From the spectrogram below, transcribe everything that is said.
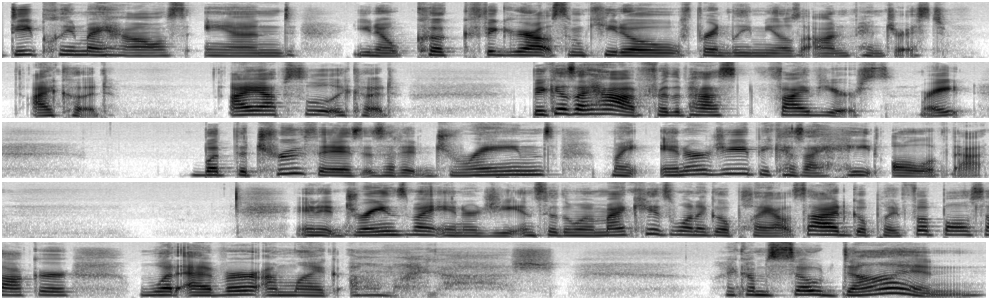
deep clean my house and, you know, cook, figure out some keto friendly meals on Pinterest. I could. I absolutely could because I have for the past five years, right? But the truth is, is that it drains my energy because I hate all of that. and it drains my energy. And so then when my kids want to go play outside, go play football, soccer, whatever, I'm like, oh my gosh, like I'm so done.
